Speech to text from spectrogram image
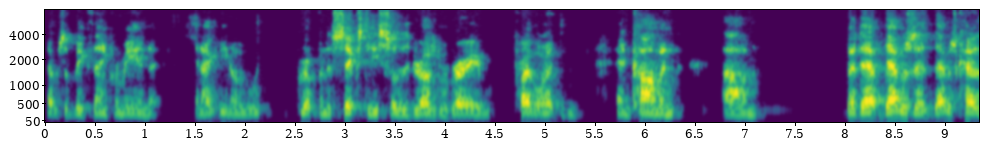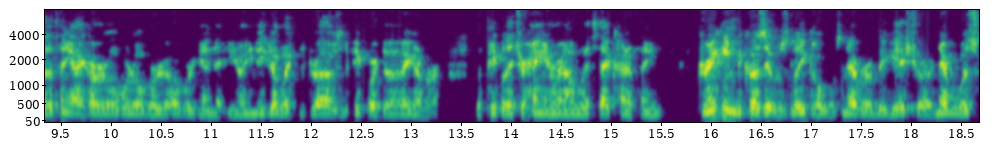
That was a big thing for me, and and I, you know, we grew up in the '60s, so the drugs were very prevalent and, and common. Um, but that that was a, that was kind of the thing I heard over and over and over again. That you know you need to get away from the drugs and the people are doing them or the people that you're hanging around with, that kind of thing. Drinking because it was legal was never a big issue or never was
